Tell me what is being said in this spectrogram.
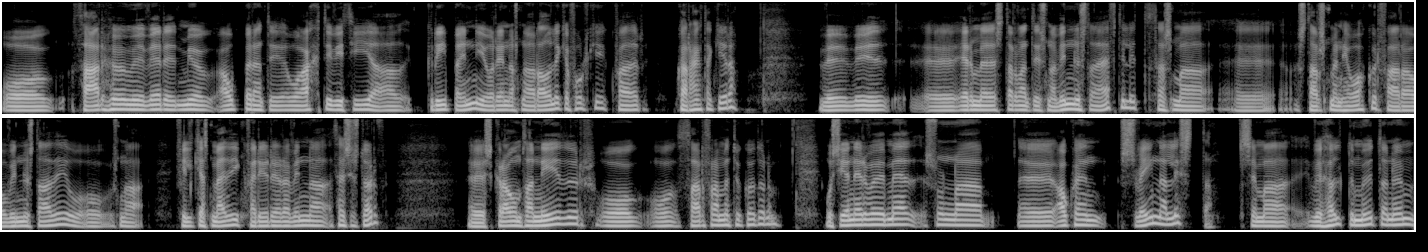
og þar höfum við verið mjög áberandi og aktíf í því að grýpa inn í og reyna svona að ráðleika fólki hvað er, hvað er hægt að gera. Við, við uh, erum með starfandi svona vinnustæði eftirlit þar sem að uh, starfsmenn hjá okkur fara á vinnustæði og, og svona fylgjast með því hverjir er að vinna þessi störf. uh, skráum það niður og, og þar framöntu gödunum og síðan erum við með svona uh, ákveðin sveina lista sem við höldum utanum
